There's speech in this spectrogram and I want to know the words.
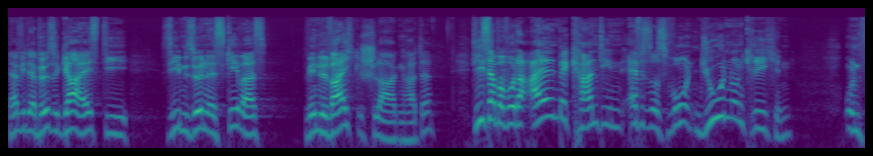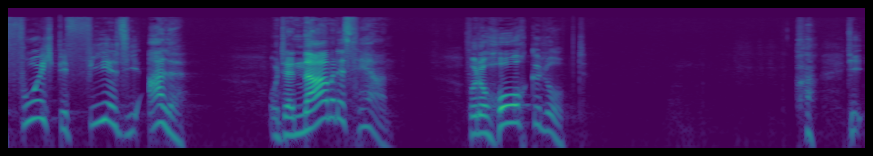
ja, wie der böse Geist die sieben Söhne des Gebers windelweich geschlagen hatte. Dies aber wurde allen bekannt, die in Ephesus wohnten, Juden und Griechen, und Furcht befiel sie alle. Und der Name des Herrn wurde hoch gelobt. Die,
